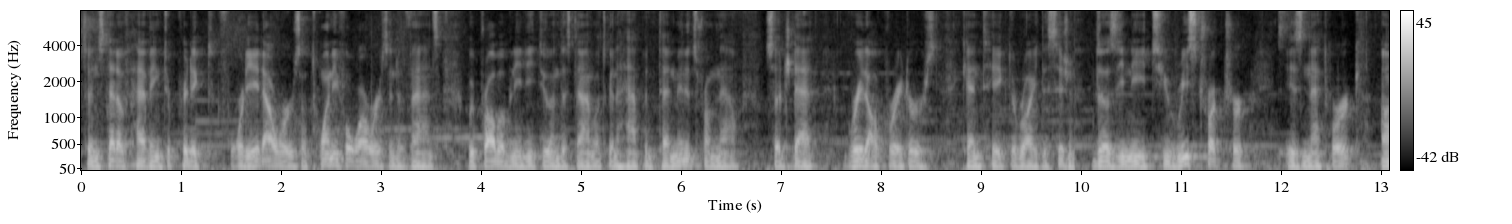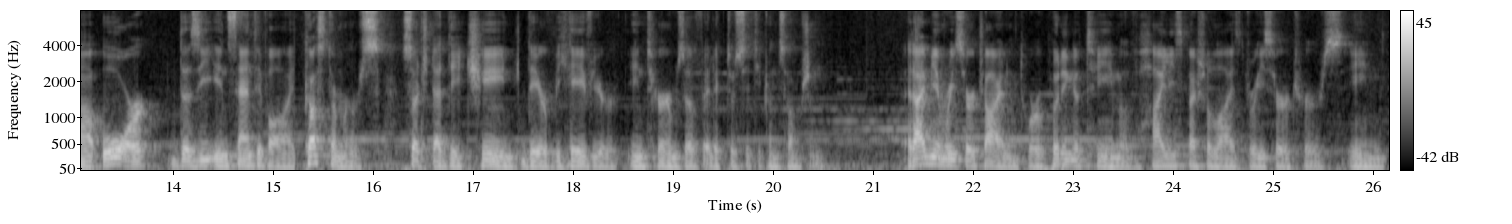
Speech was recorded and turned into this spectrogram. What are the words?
So instead of having to predict 48 hours or 24 hours in advance, we probably need to understand what's going to happen 10 minutes from now, such that grid operators can take the right decision. Does he need to restructure his network uh, or does he incentivize customers such that they change their behavior in terms of electricity consumption? At IBM Research Ireland, we're putting a team of highly specialized researchers in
